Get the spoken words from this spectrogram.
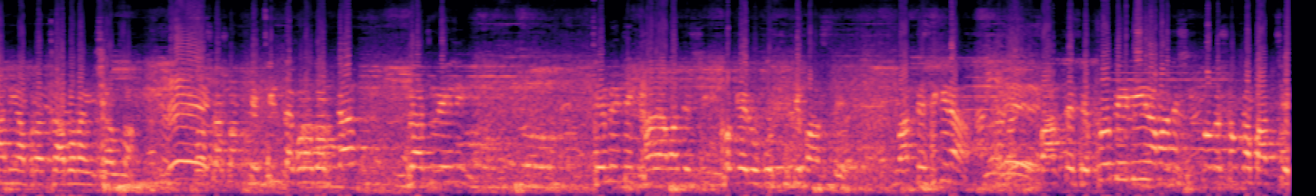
না নিয়ে আমরা যাব না ইনশাল্লাহ প্রশাসনকে চিন্তা করা দরকার। গ্রাজুয়েলি সেমিটিক হারে আমাদের শিক্ষকের উপস্থিতি বাড়ছে। বাড়তেছে কিনা? বাড়তেছে। প্রতিদিন আমাদের শিক্ষকের সংখ্যা বাড়ছে।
